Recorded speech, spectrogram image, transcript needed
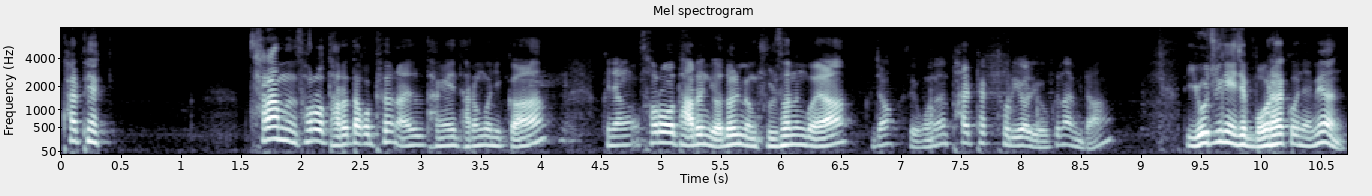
팔팩 사람은 서로 다르다고 표현 안 해도 당연히 다른 거니까 그냥 서로 다른 8명 줄 서는 거야. 그죠? 그래서 이거는 8팩토리얼 이거 끝납니다. 요 중에 이제 뭘 할 거냐면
